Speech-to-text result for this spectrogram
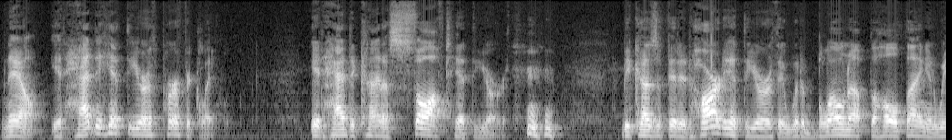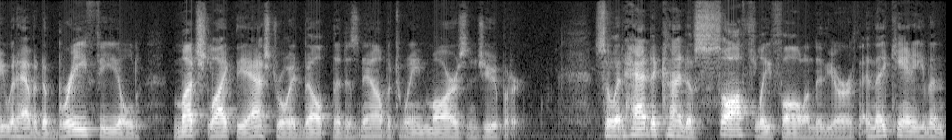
Now, it had to hit the Earth perfectly. It had to kind of soft hit the Earth. because if it had hard hit the Earth, it would have blown up the whole thing and we would have a debris field much like the asteroid belt that is now between Mars and Jupiter. So it had to kind of softly fall into the Earth, and they can't even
